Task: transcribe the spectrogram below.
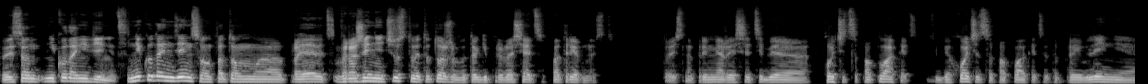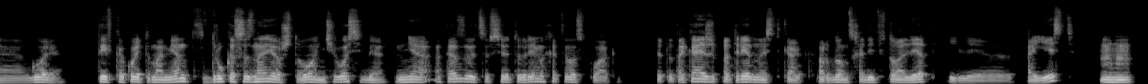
То есть он никуда не денется. Никуда не денется, он потом э, проявится. Выражение чувства это тоже в итоге превращается в потребность. То есть, например, если тебе хочется поплакать, тебе хочется поплакать, это проявление горя. ты в какой-то момент вдруг осознаешь, что, о, ничего себе, мне, оказывается, все это время хотелось плакать. Это такая же потребность, как, пардон, сходить в туалет или поесть. Угу.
